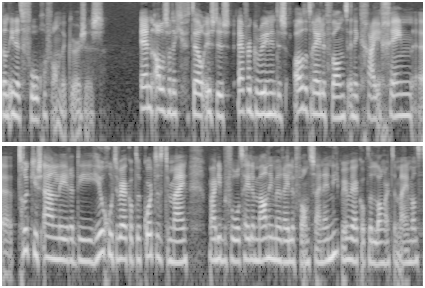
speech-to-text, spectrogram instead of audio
dan in het volgen van de cursus. En alles wat ik je vertel is dus evergreen. Het is altijd relevant. En ik ga je geen uh, trucjes aanleren die heel goed werken op de korte termijn. Maar die bijvoorbeeld helemaal niet meer relevant zijn. En niet meer werken op de lange termijn. Want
